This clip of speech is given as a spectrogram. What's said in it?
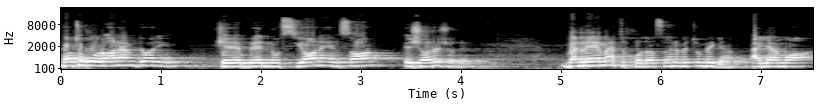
ما تو قرآن هم داریم که به نسیان انسان اشاره شده. و نعمت خداست اینو بهتون بگم. اگر ما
